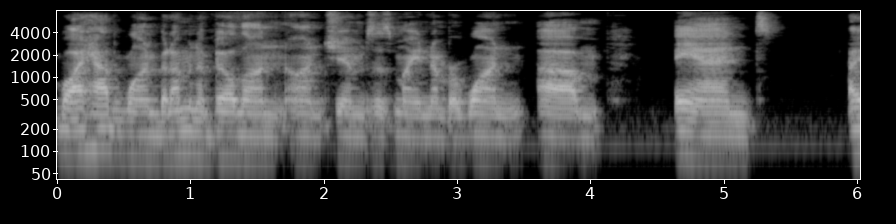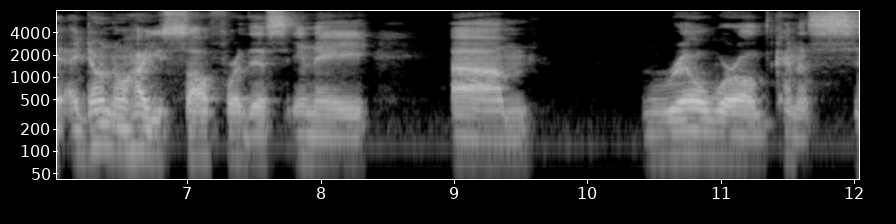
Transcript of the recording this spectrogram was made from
well, I had one, but I'm going to build on on Jim's as my number one. Um, and I, I don't know how you solve for this in a um, real world kind of s-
